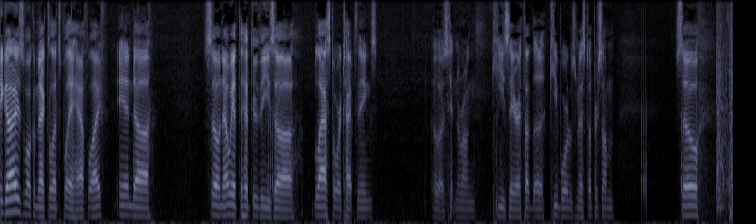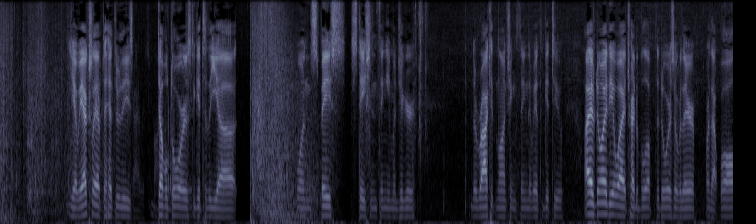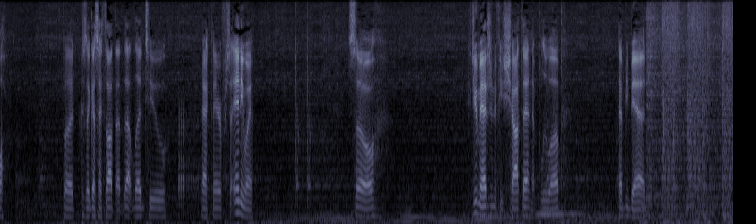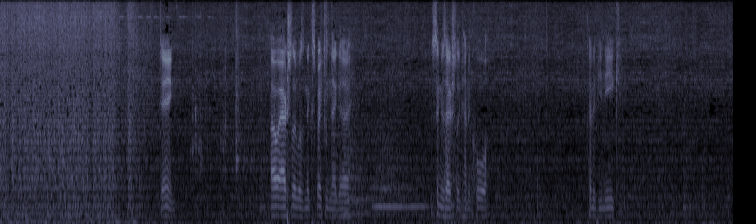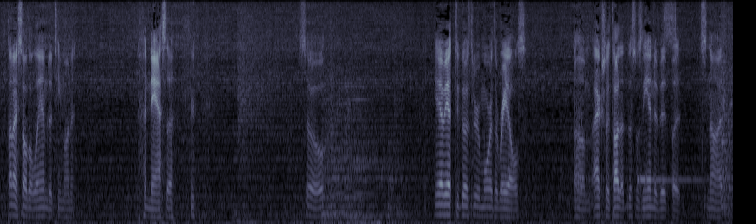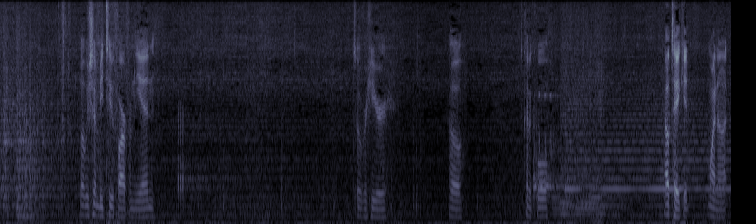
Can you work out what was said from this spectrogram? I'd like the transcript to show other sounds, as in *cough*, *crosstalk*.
Hey guys, welcome back to Let's Play Half-Life. And, uh, so now we have to head through these, uh, blast door type things. Oh, I was hitting the wrong keys there. I thought the keyboard was messed up or something. So, yeah, we actually have to head through these double doors to get to the, uh, one space station thingy-majigger. The rocket launching thing that we have to get to. I have no idea why I tried to blow up the doors over there, or that wall but because I guess I thought that that led to back there. For anyway, so could you imagine if he shot that and it blew up? That'd be bad. Dang. I actually wasn't expecting that guy. This thing is actually kind of cool. Kind of unique. Thought I saw the Lambda team on it. NASA. so, yeah, we have to go through more of the rails. Um, I actually thought that this was the end of it, but it's not. But we shouldn't be too far from the end. It's over here. Oh. It's kind of cool. I'll take it. Why not?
